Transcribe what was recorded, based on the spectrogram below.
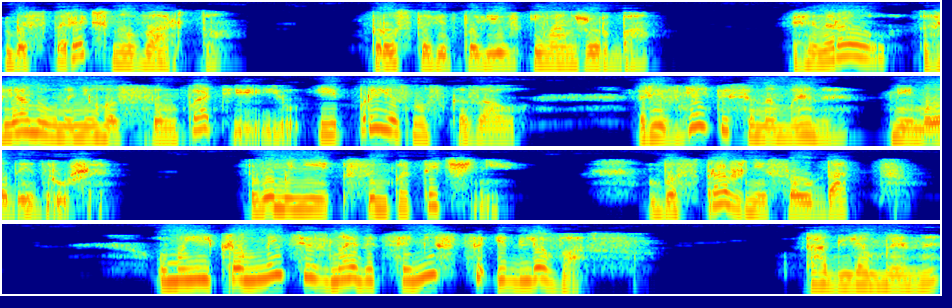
Безперечно, варто, просто відповів Іван Журба. Генерал глянув на нього з симпатією і приязно сказав Рівняйтеся на мене, мій молодий друже. Ви мені симпатичні, бо справжній солдат. У моїй крамниці знайдеться місце і для вас. А для мене?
